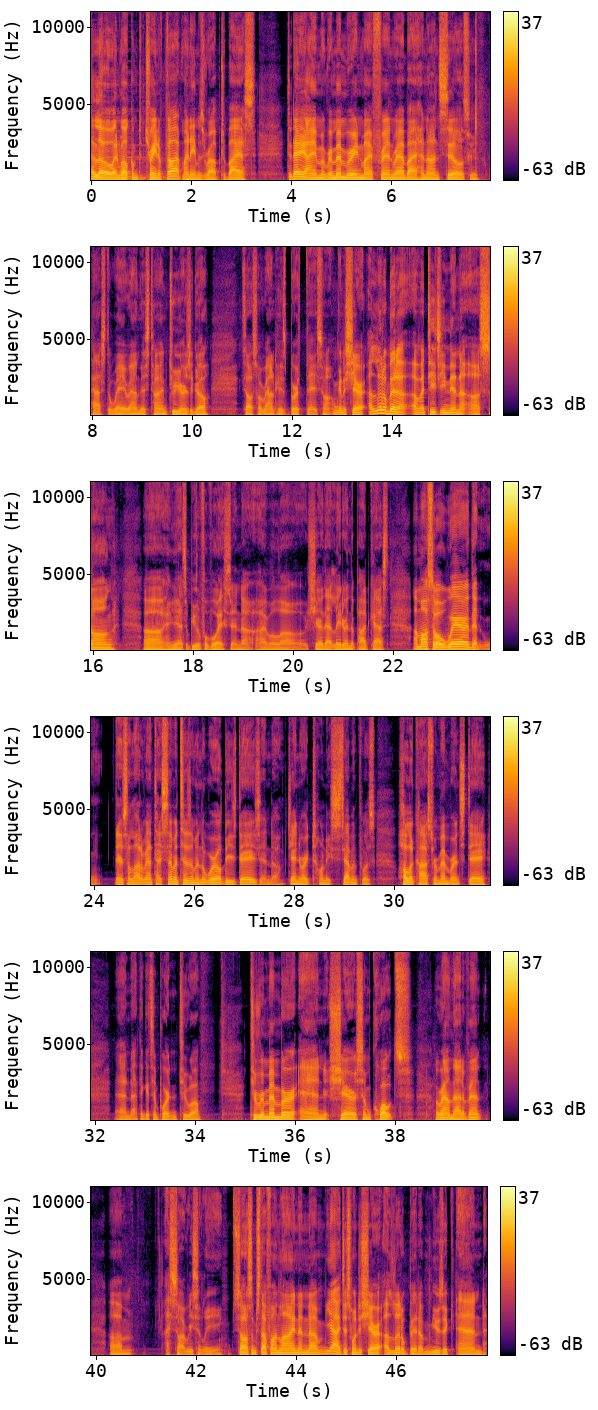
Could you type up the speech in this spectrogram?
Hello and welcome to Train of Thought. My name is Rob Tobias. Today I am remembering my friend Rabbi Hanan Sills, who passed away around this time two years ago. It's also around his birthday. So I'm going to share a little bit of, of a teaching and a, a song. Uh, he has a beautiful voice, and uh, I will uh, share that later in the podcast. I'm also aware that there's a lot of anti Semitism in the world these days, and uh, January 27th was Holocaust Remembrance Day, and I think it's important to uh, to remember and share some quotes around that event. Um, I saw recently saw some stuff online, and um, yeah, I just wanted to share a little bit of music and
